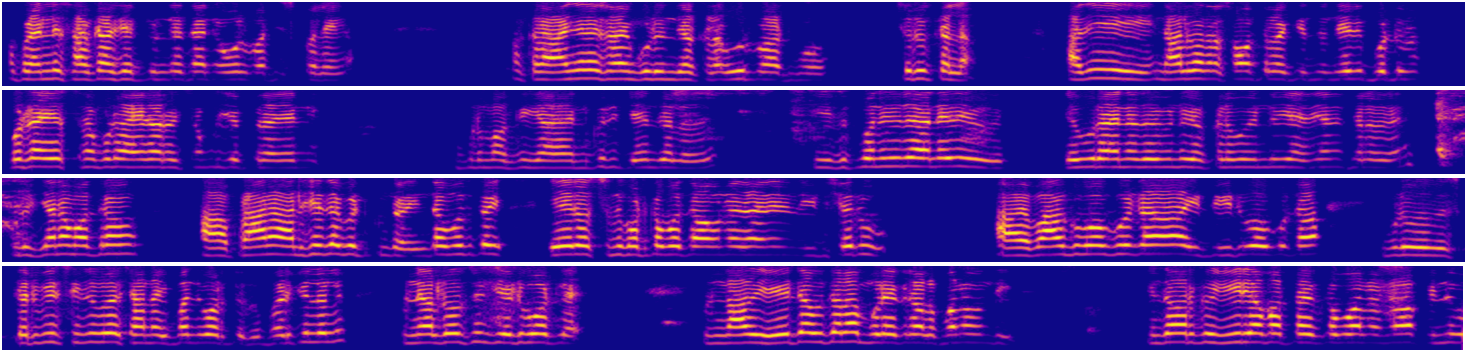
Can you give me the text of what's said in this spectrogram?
అప్పుడు అన్ని సర్కార్ చెట్లు ఉండే దాన్ని ఎవరు పట్టించుకోలే అక్కడ ఆంజనేయ స్వామి గుడి ఉంది అక్కడ ఊరు పాటు చెరువుకల్లా అది నాలుగు వందల సంవత్సరాల కింద ఉంది. ఏది బొడ్డు బొడ్డ వేస్తున్నప్పుడు అయ్యగారు వచ్చినప్పుడు చెప్పారు అవన్నీ. ఇప్పుడు మాకు ఇక ఆయన గురించి ఏం తెలియదు ఈ దుఃఖనిధులు అనేది ఎవరు ఆయన పోయిండు ఎక్కడ పోయిండు అది అని తెలియదు కానీ ఇప్పుడు జనం మాత్రం ఆ ప్రాణం అరిచేదే పెట్టుకుంటారు. ఇంత ముందుకు ఏరు వస్తుంది కొట్టుకపోతా ఉన్నది అనేది ఇటు చెరువు ఆ వాగు పోకుండా ఇటు ఇటు పోకుండా ఇప్పుడు గర్భిణీలు కూడా చాలా ఇబ్బంది పడుతున్నారు బడి పిల్లలు ఇప్పుడు నెల రోజుల నుంచి ఎటు పోవట్లే. ఇప్పుడు నాది ఏటి అవుతా మూడు ఎకరాల పొలం ఉంది. ఇంతవరకు యూరియా బత్తా వేసుకోవాలన్నా పిండి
